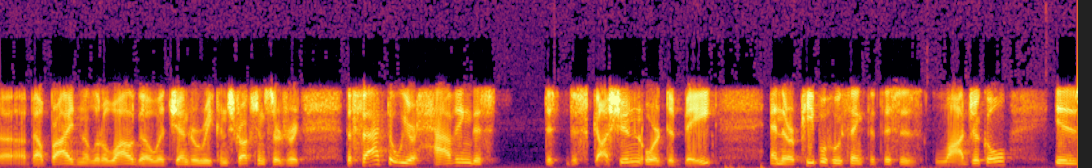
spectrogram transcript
uh, about Biden a little while ago with gender reconstruction surgery. The fact that we are having this, discussion or debate, and there are people who think that this is logical, is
